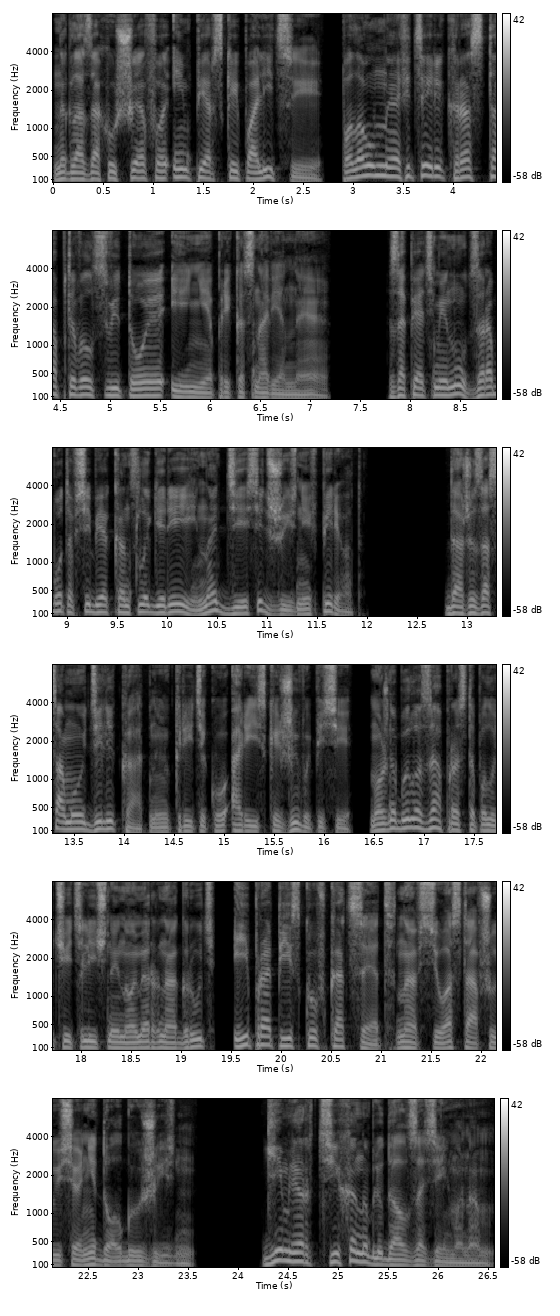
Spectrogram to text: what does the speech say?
На глазах у шефа имперской полиции полоумный офицерик растаптывал святое и неприкосновенное за пять минут заработав себе концлагерей на 10 жизней вперед. Даже за самую деликатную критику арийской живописи можно было запросто получить личный номер на грудь и прописку в кацет на всю оставшуюся недолгую жизнь. Гиммлер тихо наблюдал за Зельманом.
